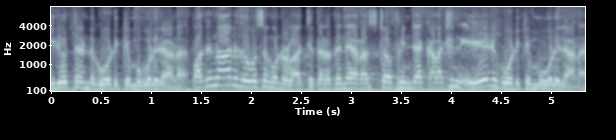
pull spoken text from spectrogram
ഇരുപത്തിരണ്ട് കോടിക്ക് മുകളിലാണ്. പതിനാല് ദിവസം കൊണ്ടുള്ള ചിത്രത്തിന്റെ റെസ്റ്റ് ഓഫ് ഇന്ത്യ കളക്ഷൻ ഏഴ് കോടിക്ക് മുകളിലാണ്.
